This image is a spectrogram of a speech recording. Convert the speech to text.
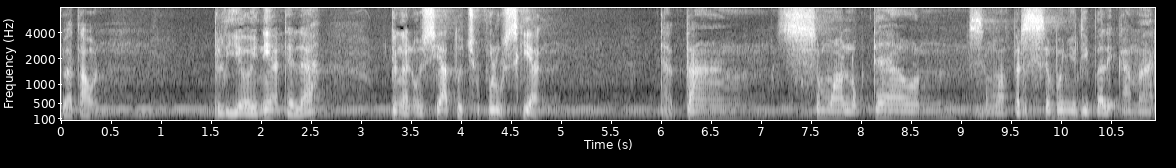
dua tahun beliau ini adalah dengan usia 70 sekian datang semua lockdown semua bersembunyi di balik kamar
